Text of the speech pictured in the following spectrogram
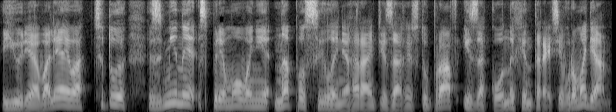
Юрія Валяєва, цитую, зміни спрямовані на посилення гарантій захисту прав і законних інтересів громадян,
